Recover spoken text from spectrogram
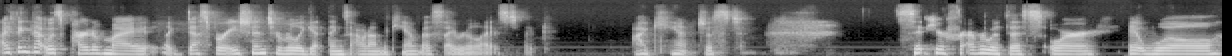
I think that was part of my like desperation to really get things out on the canvas. I realized like I can't just sit here forever with this or it will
